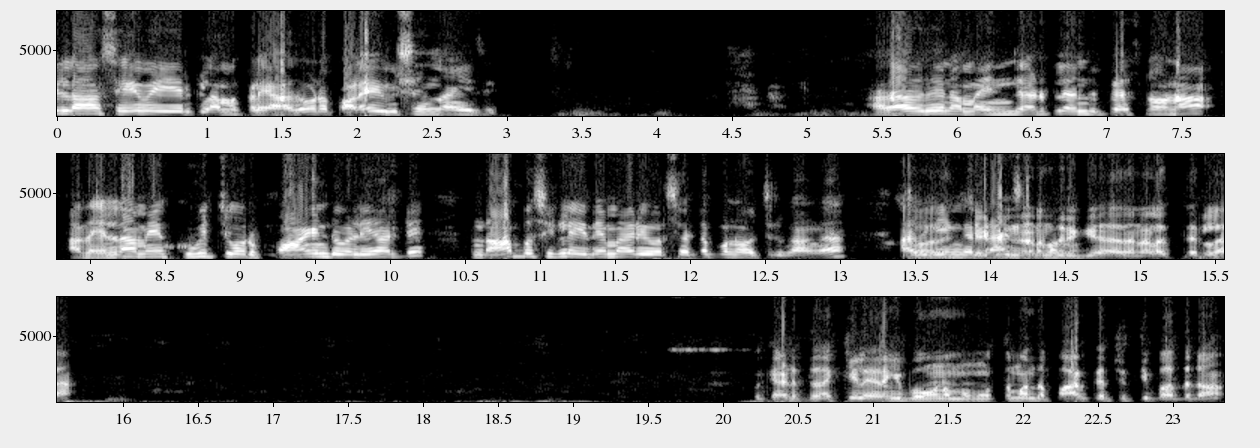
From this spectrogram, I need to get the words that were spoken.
இல்லா சேவை இருக்கலாம் மக்களே அதோட பழைய விஷயம் தான் இது. அதாவது நம்ம இந்த இடத்துல இருந்து பேசணும்னா அதை எல்லாமே குவிச்சு ஒரு பாயிண்ட் விளையாட்டு அந்த ஆப்போசிட்ல இதே மாதிரி ஒரு செட்டப் பண்ண வச்சிருக்காங்க. அதுக்கு இங்க நடந்திருக்கு அதனால தெரியல. ஓகே அடுத்ததா கீழே இறங்கி போவோம். நம்ம மொத்தமா அந்த பார்க்கை சுத்தி பார்த்துட்டோம்.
